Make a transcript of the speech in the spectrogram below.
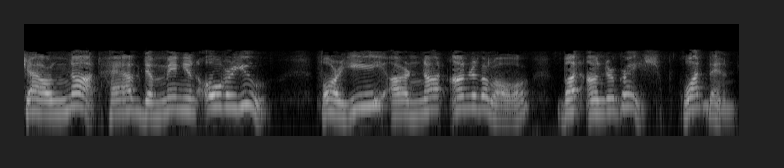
shall not have dominion over you, for ye are not under the law, but under grace. What then?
